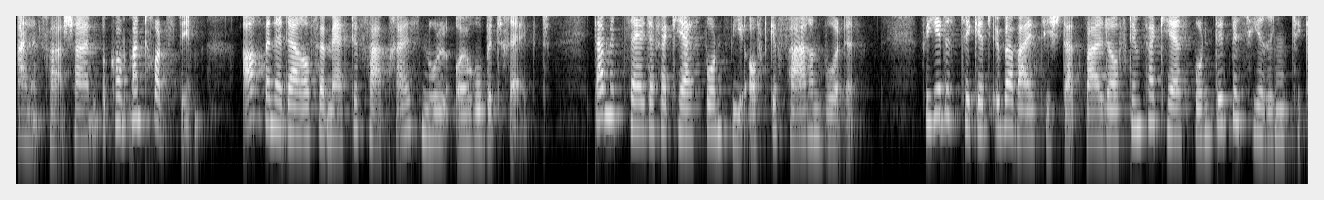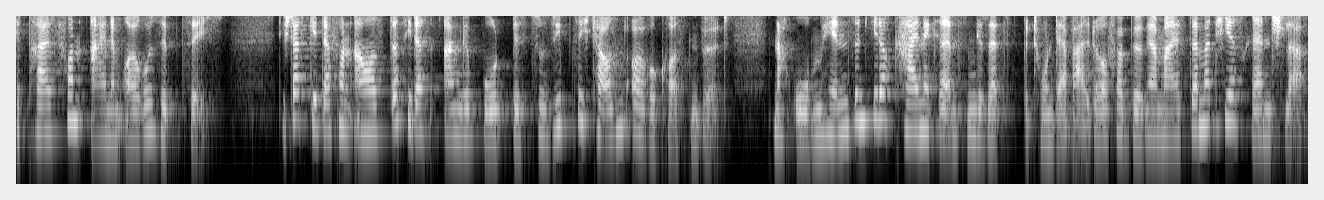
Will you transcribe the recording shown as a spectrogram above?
Einen Fahrschein bekommt man trotzdem, auch wenn der darauf vermerkte Fahrpreis 0 Euro beträgt. Damit zählt der Verkehrsbund, wie oft gefahren wurde. Für jedes Ticket überweist die Stadt Waldorf dem Verkehrsbund den bisherigen Ticketpreis von 1,70 Euro. Die Stadt geht davon aus, dass sie das Angebot bis zu 70.000 Euro kosten wird. Nach oben hin sind jedoch keine Grenzen gesetzt, betont der Waldorfer Bürgermeister Matthias Rentschler.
